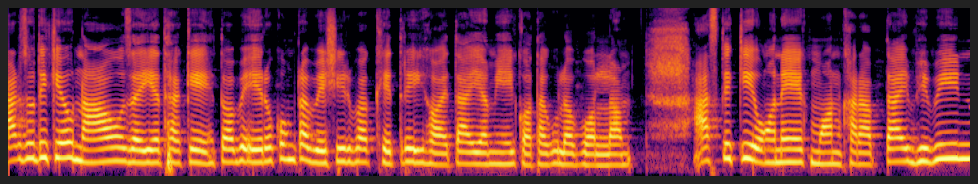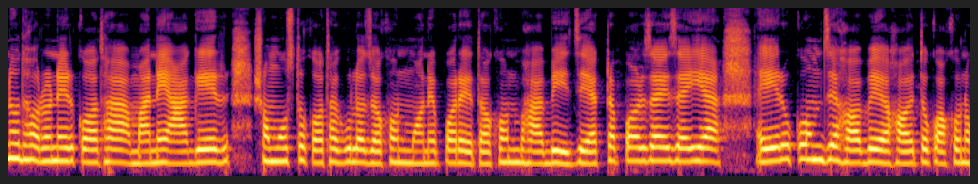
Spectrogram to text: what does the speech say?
আর যদি কেউ নাও যাইয়া থাকে। তবে এরকমটা বেশিরভাগ ক্ষেত্রেই হয়, তাই আমি এই কথাগুলো বললাম। আজকে কি অনেক মন খারাপ? তাই বিভিন্ন ধরনের কথা মানে আগের সমস্ত কথাগুলো যখন মনে পড়ে, তখন ভাবি যে একটা পর্যায়ে যাইয়া এরকম যে হবে, হয়তো কখনো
